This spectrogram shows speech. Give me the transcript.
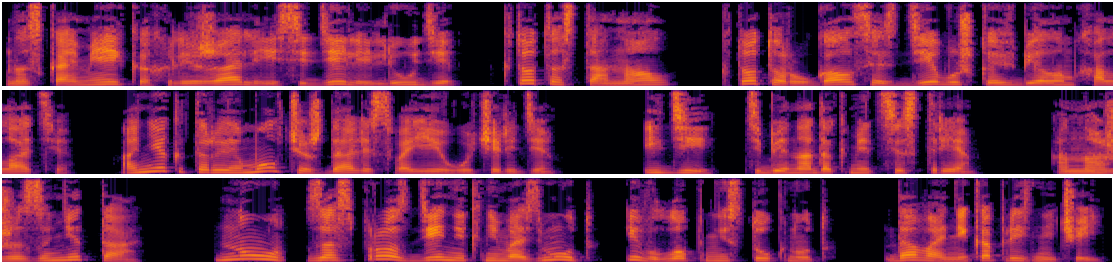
На скамейках лежали и сидели люди, кто-то стонал, кто-то ругался с девушкой в белом халате, а некоторые молча ждали своей очереди. «Иди, тебе надо к медсестре. Она же занята. Ну, за спрос денег не возьмут и в лоб не стукнут. Давай, не капризничай».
